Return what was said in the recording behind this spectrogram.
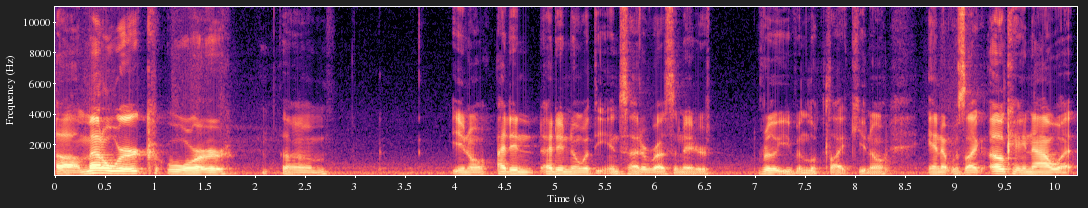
uh, metalwork or, um, you know, I didn't I didn't know what the inside of resonators really even looked like, you know, and it was like, okay, now what?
